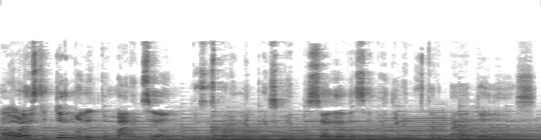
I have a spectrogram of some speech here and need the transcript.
Ahora es tu turno de tomar acción. Los espero en el próximo episodio de Salud y Bienestar para Todos.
